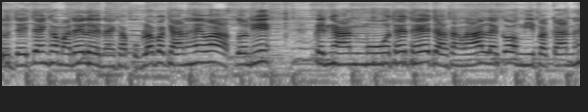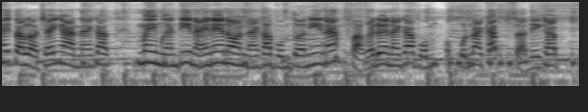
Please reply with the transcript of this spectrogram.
สนใจแจ้งเข้ามาได้เลยนะครับ ผมรับประกันให้ว่าตัวนี้เป็นงานโมแท้ๆจากทางร้าน แล้วก็มีประกันให้ตลอดใช้งานนะครับ ไม่เหมือนที่ไหนแน่นอนนะครับ ผมตัวนี้นะ ฝากไว้ด้วยนะครับ ผมขอบคุณมากครับ สวัสดีครับ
